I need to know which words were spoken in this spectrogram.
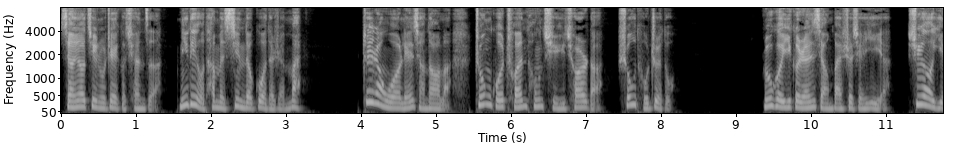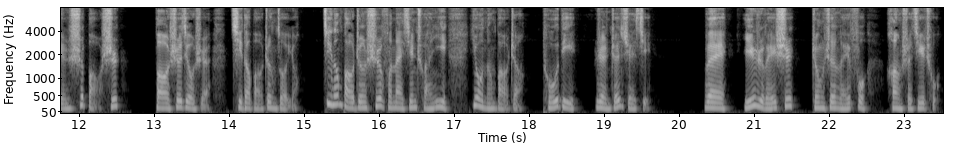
想要进入这个圈子，你得有他们信得过的人脉。这让我联想到了中国传统曲艺圈的收徒制度。如果一个人想拜师学艺，需要引师保师。保师就是起到保证作用，既能保证师傅耐心传艺，又能保证徒弟认真学习，为一日为师，终身为父夯实基础。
